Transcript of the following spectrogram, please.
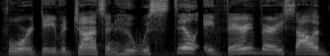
for David Johnson, who was still a very, very solid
